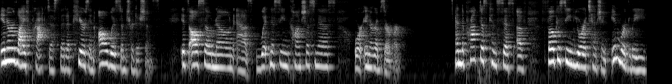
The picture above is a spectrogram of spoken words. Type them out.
inner life practice that appears in all wisdom traditions. It's also known as witnessing consciousness or inner observer. And the practice consists of focusing your attention inwardly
